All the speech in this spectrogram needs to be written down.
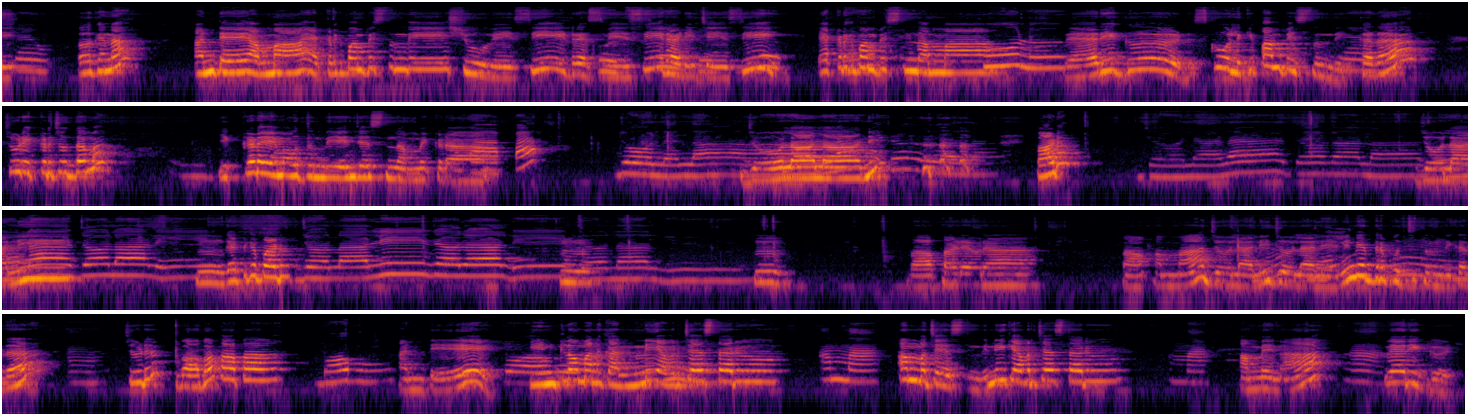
ఓకేనా? అంటే అమ్మ ఎక్కడికి పంపిస్తుంది? షూ వేసి డ్రెస్ వేసి రెడీ చేసి ఎక్కడికి పంపిస్తుంది అమ్మ? వెరీ గుడ్ స్కూల్కి పంపిస్తుంది కదా? చూడు ఇక్కడ చూద్దామా? ఇక్కడ ఏమవుతుంది? ఏం చేస్తుంది అమ్మ ఇక్కడ? జోలాలా. అని పాడు. జోలాలా గట్టిగా పాడు. జోలాలి జోలాలి బాగా పాడేవరా. అమ్మ జోలాలి జోలాలి అని నిద్ర పుచ్చుతుంది కదా. చూడు బాబా పాప. బాబు. అంటే ఇంట్లో మనకు అన్ని ఎవరు చేస్తారు? అమ్మ. అమ్మ చేస్తుంది. నీకెవరు చేస్తారు? అమ్మ. అమ్మేనా. Very good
